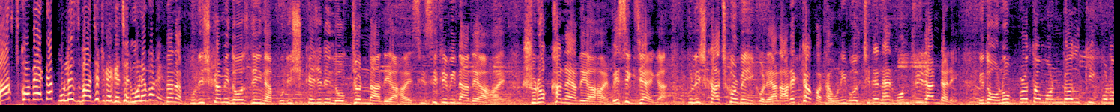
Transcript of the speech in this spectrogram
লাস্ট কবে একটা পুলিশ বাজেট রেখেছেন মনে পড়ে? না না পুলিশকে আমি দোষ দিই না। পুলিশকে যদি লোকজন না দেওয়া হয় সিসিটিভি না দেওয়া হয় সুরক্ষা না দেওয়া হয় বেসিক জায়গা পুলিশ কাজ করবে এই করে। আর আরেকটাও কথা উনি বলছিলেন হ্যাঁ মন্ত্রীর আন্ডারে কিন্তু অনুব্রত মণ্ডল কি কোনো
